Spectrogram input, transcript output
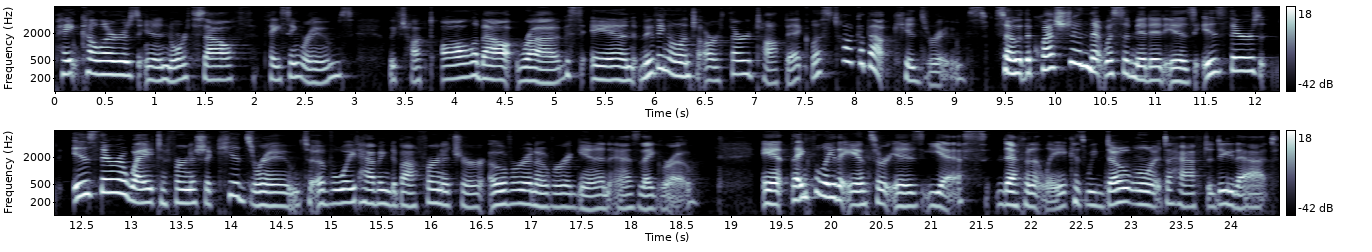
paint colors in north south facing rooms. We've talked all about rugs. And moving on to our third topic, let's talk about kids' rooms. So the question that was submitted is Is there is there a way to furnish a kid's room to avoid having to buy furniture over and over again as they grow? And thankfully, the answer is yes, definitely, because we don't want to have to do that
